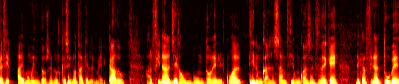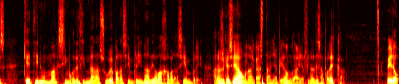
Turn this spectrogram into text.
Es decir, hay momentos en los que se nota que el mercado al final llega a un punto en el cual tiene un cansancio. ¿Un cansancio de qué? De que al final tú ves que tiene un máximo, es decir, nada sube para siempre y nada baja para siempre, a no ser que sea una castaña pilonga y al final desaparezca. Pero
